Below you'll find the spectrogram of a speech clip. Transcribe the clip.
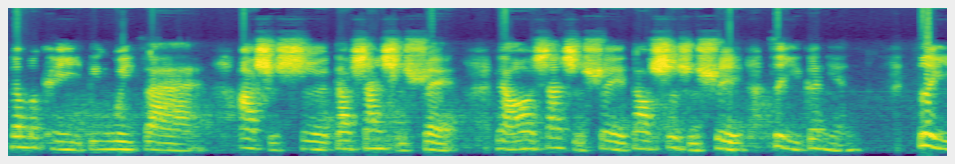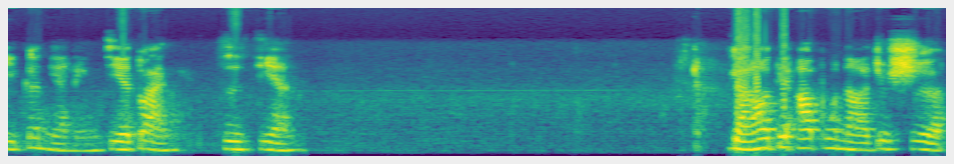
那么可以定位在二十四到三十岁，然后三十岁到四十岁这一个年这一个年龄阶段之间。然后第二步呢，就是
